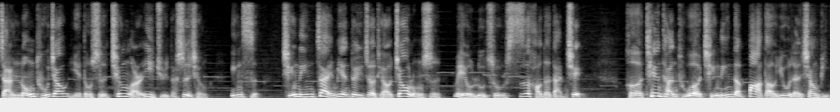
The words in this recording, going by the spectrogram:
斩龙屠蛟也都是轻而易举的事情。因此，秦陵在面对这条蛟龙时，没有露出丝毫的胆怯。和天坛土鳄秦陵的霸道悠然相比，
